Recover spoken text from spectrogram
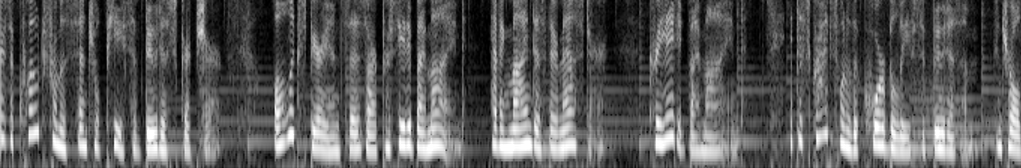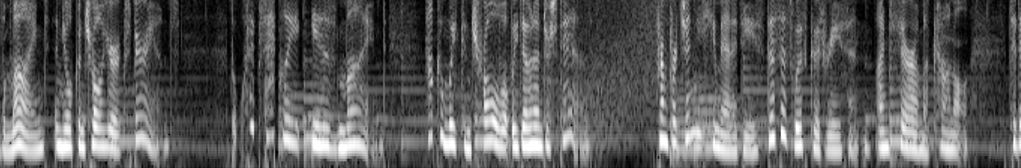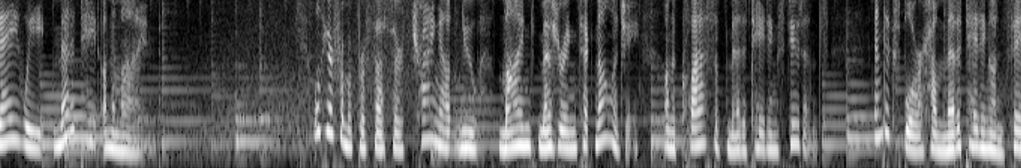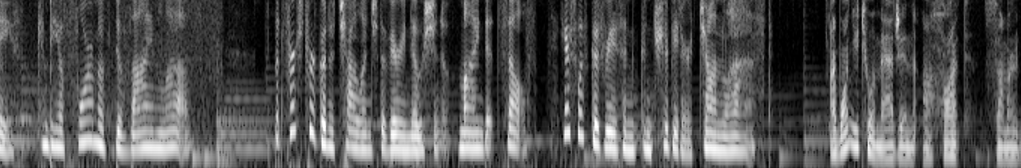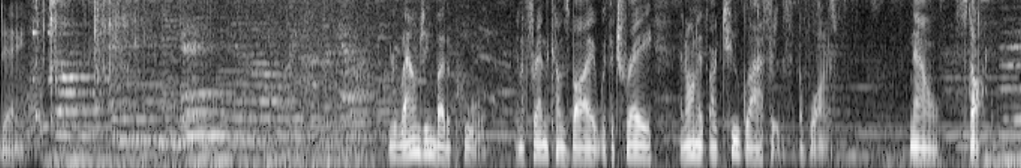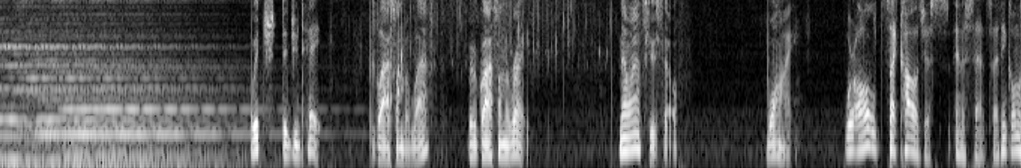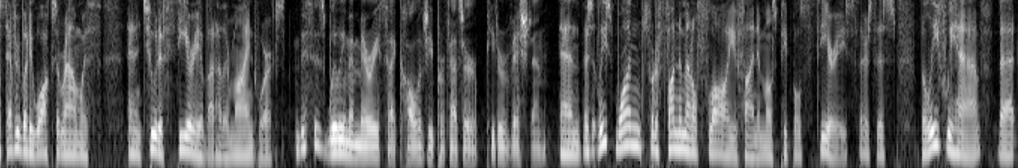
There's a quote from a central piece of Buddhist scripture All experiences are preceded by mind, having mind as their master, created by mind. It describes one of the core beliefs of Buddhism control the mind, and you'll control your experience. But what exactly is mind? How can we control what we don't understand? From Virginia Humanities, this is With Good Reason. I'm Sarah McConnell. Today we meditate on the mind. We'll hear from a professor trying out new mind measuring technology on a class of meditating students and explore how meditating on faith can be a form of divine love. But first, we're going to challenge the very notion of mind itself. Here's with good reason contributor John Last. I want you to imagine a hot summer day. You're lounging by the pool, and a friend comes by with a tray, and on it are two glasses of water. Now, stop. Which did you take? The glass on the left or the glass on the right? Now ask yourself, why? We're all psychologists in a sense. I think almost everybody walks around with an intuitive theory about how their mind works. This is William and Mary psychology professor Peter Vishton. And there's at least one sort of fundamental flaw you find in most people's theories. There's this belief we have that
